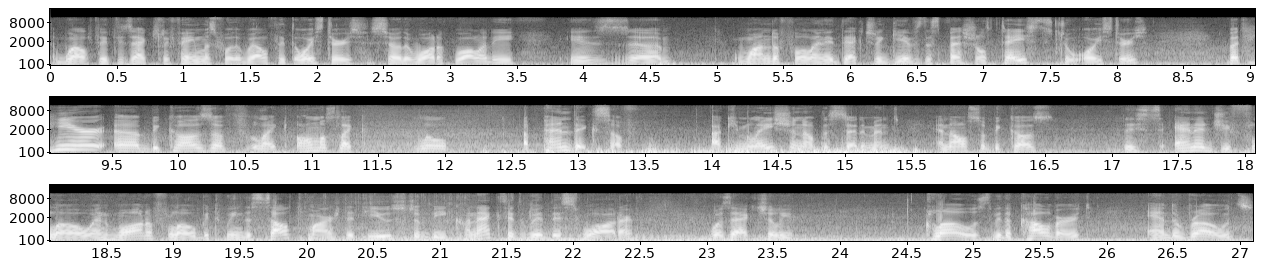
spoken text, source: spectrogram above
Wellfleet is actually famous for the Wellfleet oysters, so the water quality is uh, wonderful and it actually gives the special taste to oysters. But here, uh, because of like almost like little appendix of accumulation of the sediment and also because this energy flow and water flow between the salt marsh that used to be connected with this water was actually closed with a culvert and the roads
